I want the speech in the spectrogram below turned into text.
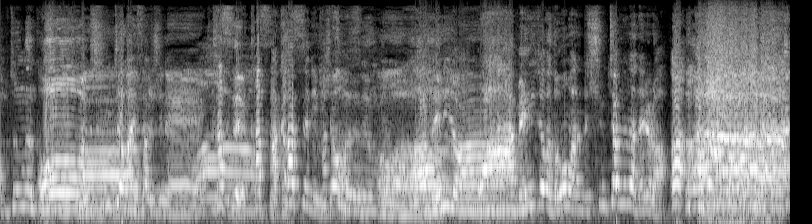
엄청난 거. 어, 진짜 많이 싸주시네. 카스, 카스. 아, 카스님이셔. 카스 형님. 어. 아, 매니저. 아. 와, 매니저가 너무 많은데 쉼짝 누나 내려라. 아,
